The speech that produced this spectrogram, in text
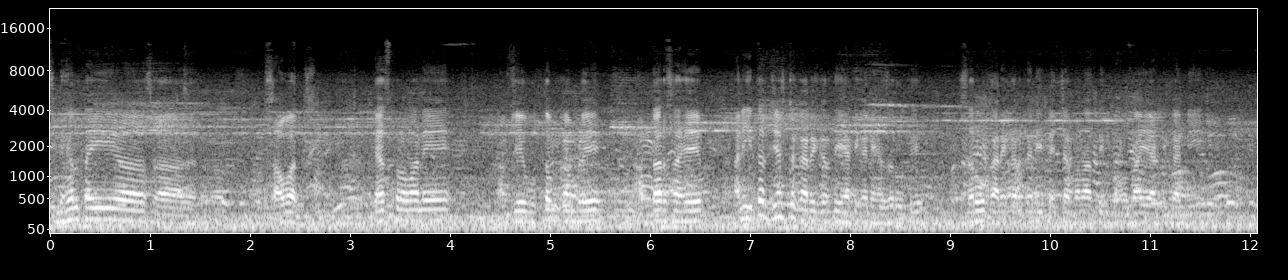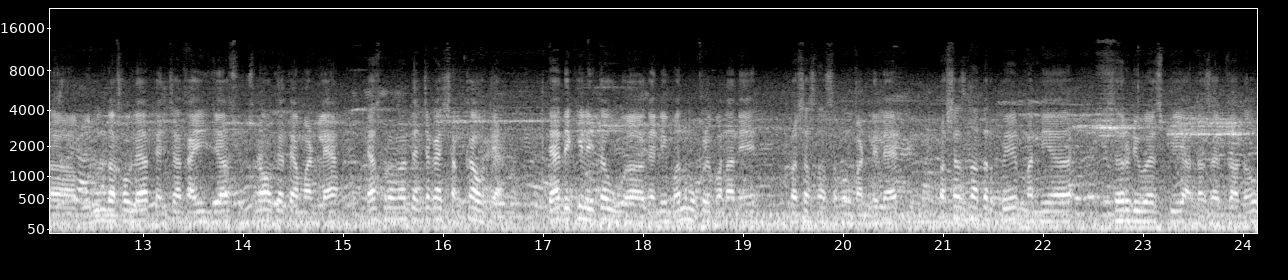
स्नेहलताई सावंत त्याचप्रमाणे आमचे उत्तम कांबळे आमदार साहेब आणि इतर ज्येष्ठ कार्यकर्ते या ठिकाणी हजर होते. सर्व कार्यकर्त्यांनी त्यांच्या मनातील भावना या ठिकाणी बोलून दाखवल्या. त्यांच्या काही ज्या सूचना होत्या त्या मांडल्या. त्याचप्रमाणे त्यांच्या काही शंका होत्या त्या देखील इथं त्यांनी मनमोकळेपणाने प्रशासनासमोर मांडलेल्या आहेत. प्रशासनातर्फे माननीय शहर D Y S P Annasaheb Jadhav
